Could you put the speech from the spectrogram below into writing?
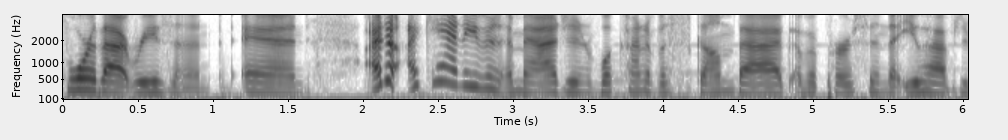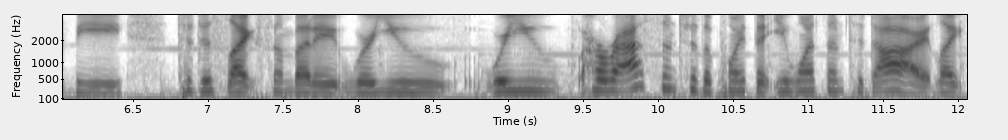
for that reason. And I, I can't even imagine what kind of a scumbag of a person that you have to be to dislike somebody where you where you harass them to the point that you want them to die. Like,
